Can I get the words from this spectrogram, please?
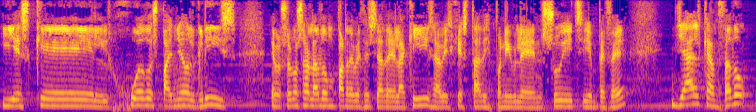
Y es que el juego español Gris, hemos, hablado un par de veces ya de él aquí, sabéis que está disponible en Switch y en PC, ya ha alcanzado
